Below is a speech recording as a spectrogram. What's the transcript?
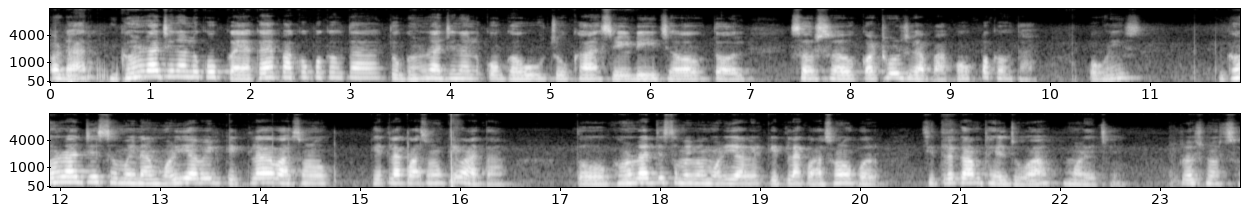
અઢાર. ગણરાજ્યના લોકો કયા કયા પાકો પકવતા? તો ગણરાજ્યના લોકો ઘઉં, ચોખા, શેરડી, જવ, તલ સરસવ, કઠોળ જેવા પાકો પકવતા. ઓગણીસ. ગણરાજ્ય સમયના મળી આવેલ કેટલા વાસણો, કેટલાક વાસણો કેવા હતા? તો ગણરાજ્ય સમયમાં મળી આવેલ કેટલાક વાસણો પર ચિત્રકામ થયેલ જોવા મળે છે. પ્રશ્ન છ.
